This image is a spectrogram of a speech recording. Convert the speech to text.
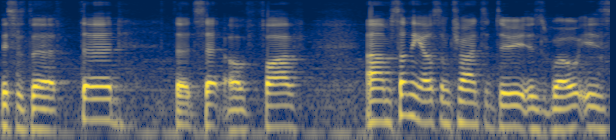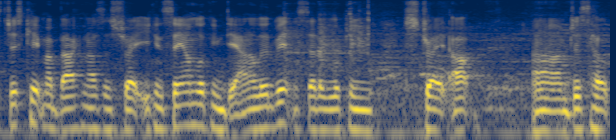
this is the third third set of five. Um, something else I'm trying to do as well is just keep my back nice and straight. You can see I'm looking down a little bit instead of looking straight up. Um, just help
